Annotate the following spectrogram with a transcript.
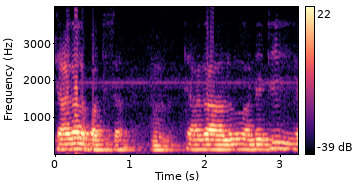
త్యాగాల పార్టీ సార్. త్యాగాలు అనేటి ఇక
